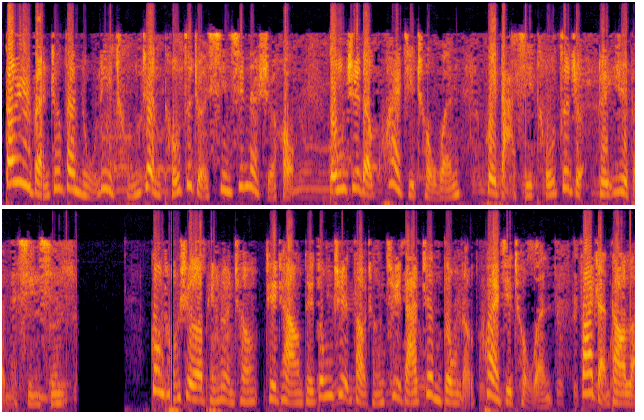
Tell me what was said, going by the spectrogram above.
当日本正在努力重振投资者信心的时候，东芝的会计丑闻会打击投资者对日本的信心。共同社评论称，这场对东芝造成巨大震动的会计丑闻，发展到了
